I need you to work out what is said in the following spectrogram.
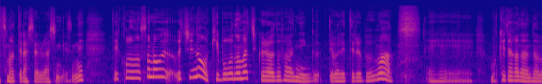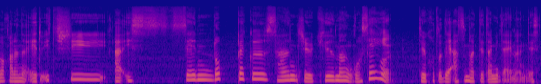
集まってらっしゃるらしいんですね。でこのそのうちの希望の街クラウドファンディングって言われてる分は、えー、もう桁がだんだんわからない、えーと、と1あ1639万5千円ということで集まってたみたいなんです。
